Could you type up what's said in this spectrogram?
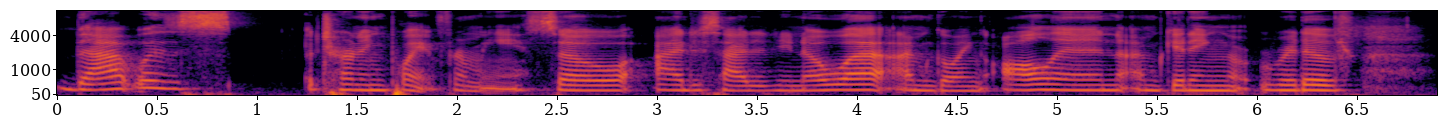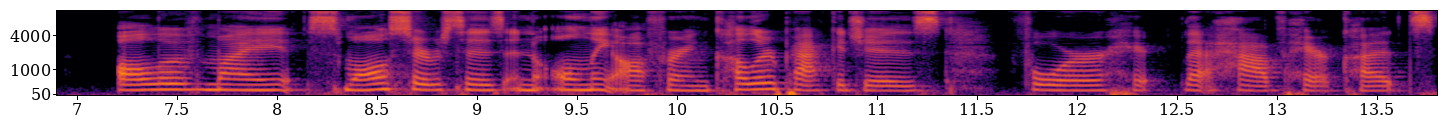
that was a turning point for me. So I decided, you know what? I'm going all in. I'm getting rid of all of my small services and only offering color packages for hair, that have haircuts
